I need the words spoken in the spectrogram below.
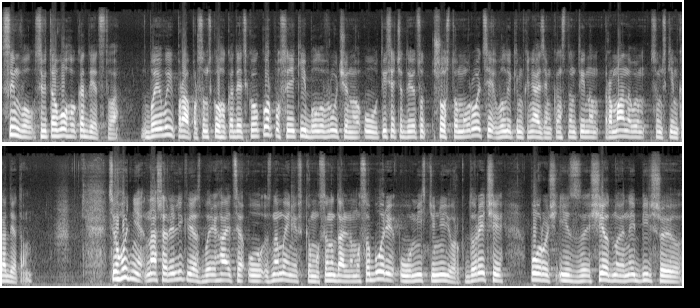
символ світового кадетства. Бойовий прапор Сумського кадетського корпусу, який було вручено у 1906 році Великим князем Константином Романовим сумським кадетам. Сьогодні наша реліквія зберігається у Знаменівському синодальному соборі у місті Нью-Йорк. До речі, поруч із ще одною найбільшою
